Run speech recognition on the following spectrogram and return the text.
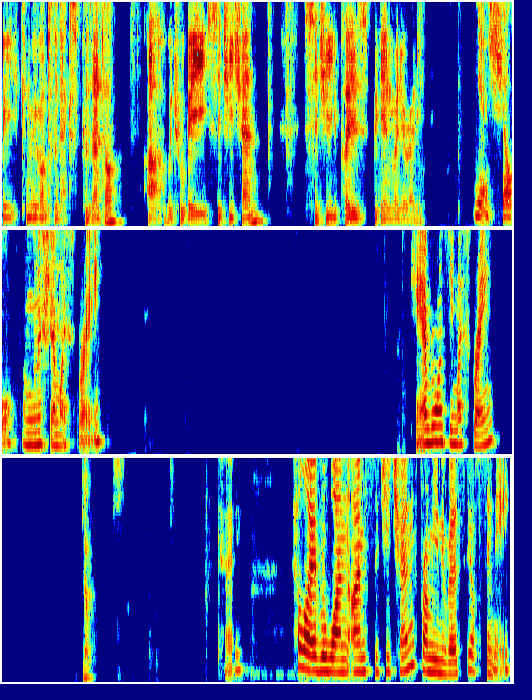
we can move on to the next presenter, uh, which will be Sichi Chen. Sichi, please begin when you're ready. Yeah, sure. I'm going to share my screen. Can everyone see my screen? Yep. Okay. Hello everyone, I'm Siqi Chen from University of Sydney,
